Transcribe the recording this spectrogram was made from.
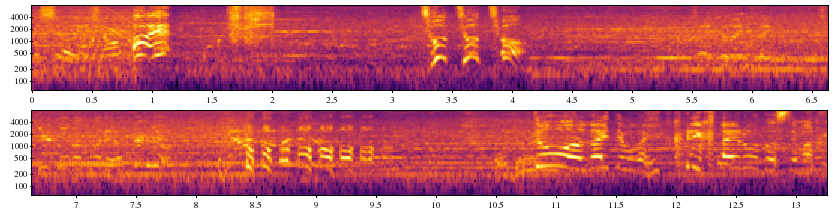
後ろでしょ？あえ？ちょちょちょ。どうあがいてもがひっくり返ろうとしてます。い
